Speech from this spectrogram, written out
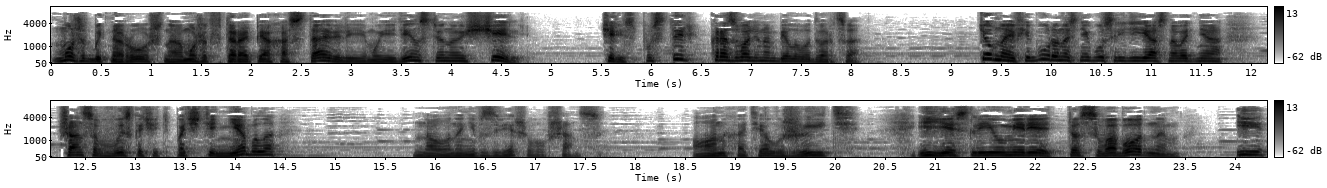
может быть, нарочно, а может, в торопях оставили ему единственную щель, через пустырь к развалинам Белого дворца. Темная фигура на снегу среди ясного дня, шансов выскочить почти не было, но он и не взвешивал шансы. Он хотел жить, и если и умереть, то свободным, и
